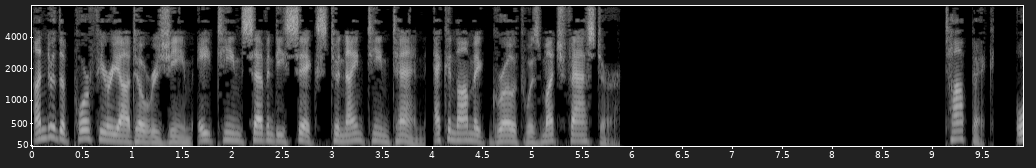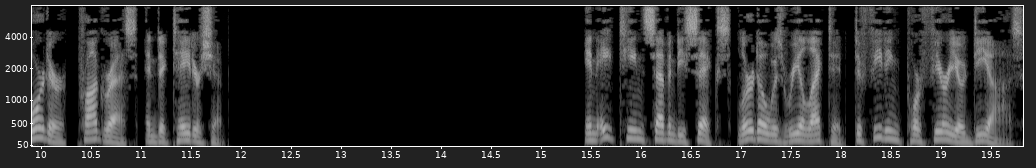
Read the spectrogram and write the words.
Under the Porfiriato regime 1876 economic growth was much faster. Order, progress, and dictatorship In 1876, Lerdo was re-elected, defeating Porfirio Diaz.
